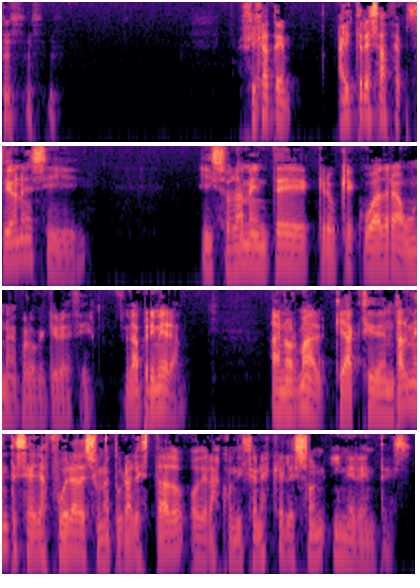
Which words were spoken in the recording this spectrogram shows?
Fíjate, hay tres acepciones y, y solamente creo que cuadra una con lo que quiero decir. La primera, anormal, que accidentalmente se halla fuera de su natural estado o de las condiciones que le son inherentes.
